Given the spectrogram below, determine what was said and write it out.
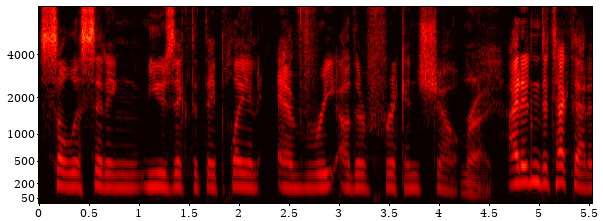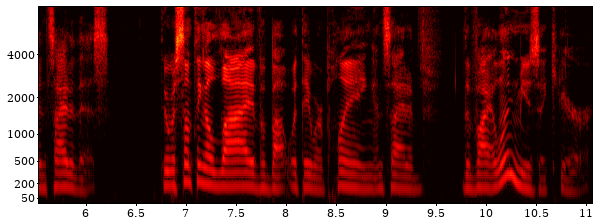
soliciting music that they play in every other frickin' show. Right. I didn't detect that inside of this. There was something alive about what they were playing inside of the violin music here.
